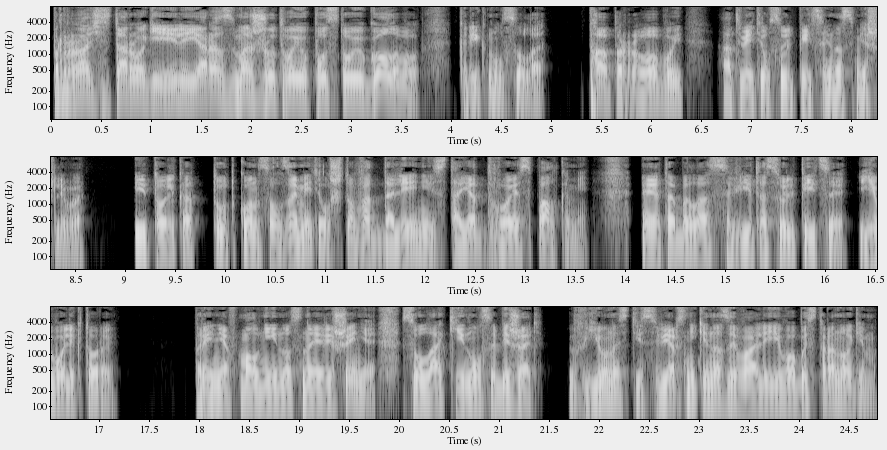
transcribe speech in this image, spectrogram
«Прочь с дороги, или я размажу твою пустую голову!» — крикнул Сула. «Попробуй!» — ответил Сульпиций насмешливо. И только тут консул заметил, что в отдалении стоят двое с палками. Это была свита Сульпицы, его лекторы. Приняв молниеносное решение, Сула кинулся бежать. В юности сверстники называли его Быстроногим,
